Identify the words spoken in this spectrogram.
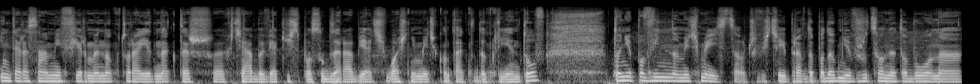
interesami firmy, no, która jednak też e, chciałaby w jakiś sposób zarabiać, właśnie mieć kontakt do klientów. To nie powinno mieć miejsca oczywiście i prawdopodobnie wrzucone to było na,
